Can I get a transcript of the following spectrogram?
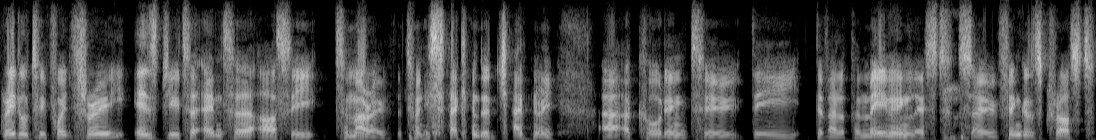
Gradle 2.3 is due to enter RC tomorrow, the 22nd of January, uh, according to the developer mailing list. So fingers crossed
